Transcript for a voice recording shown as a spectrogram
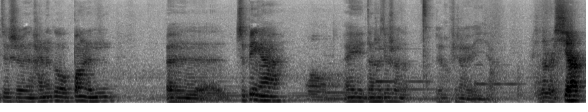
就是还能够帮人呃治病啊，哦，哎，当时就说的就非常有印象，这都是仙儿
